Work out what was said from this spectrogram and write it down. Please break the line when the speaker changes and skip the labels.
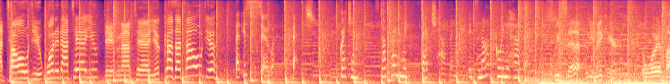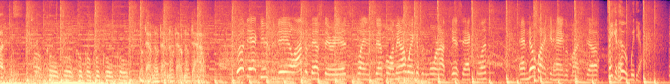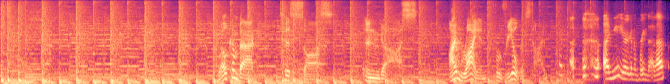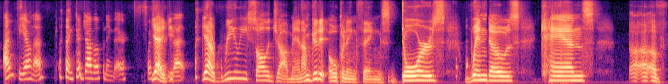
I told you. What did I tell you? Didn't I tell you? Cause I told you.
That is so fetch. Gretchen, stop trying to make fetch happen. It's not going to happen.
Sweet setup. What do you make here?
Don't worry about it.
Oh, cool, cool, cool, cool, cool, cool, cool.
No doubt, no doubt, no doubt, no doubt.
Well, Dick, here's the deal. I'm the best there is, plain and simple. I mean, I wake up in the morning, I piss excellence, and nobody can hang with my stuff.
Take it home with you.
Welcome back to Sauce and Goss. I'm Ryan, for real this time.
I knew you were going to bring that up. I'm Fiona. Good job opening there. Wish
Yeah,
I could do
you-
that.
Yeah, really solid job, man. I'm good at opening things doors, windows, cans uh, of,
